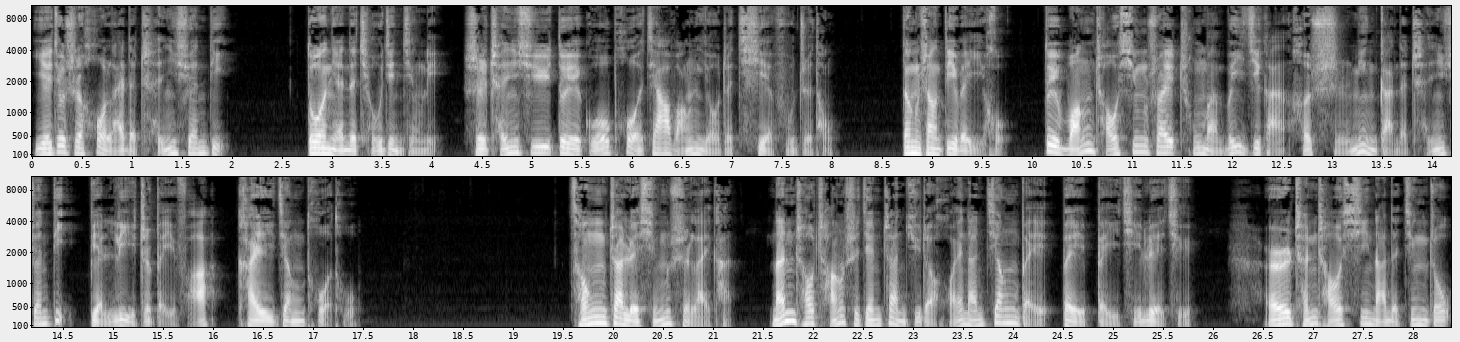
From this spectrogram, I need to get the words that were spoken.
也就是后来的陈宣帝。多年的囚禁经历使陈顼对国破家亡有着切肤之痛。登上帝位以后，对王朝兴衰充满危机感和使命感的陈宣帝便立志北伐，开疆拓土。从战略形势来看，南朝长时间占据着淮南江北，被北齐掠取；而陈朝西南的荆州、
